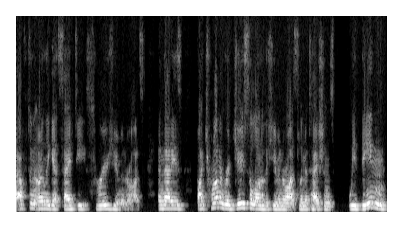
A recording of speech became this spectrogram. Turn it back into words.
often only get safety through human rights, and that is by trying to reduce a lot of the human rights limitations within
